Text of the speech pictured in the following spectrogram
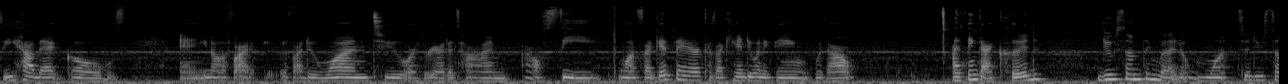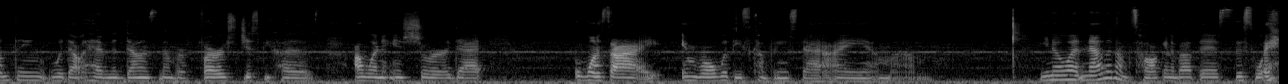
see how that goes and you know if i if i do one two or three at a time i'll see once i get there because i can't do anything without i think i could do something, but I don't want to do something without having the DUNS number first, just because I want to ensure that once I enroll with these companies, that I am, um, you know what? Now that I'm talking about this this way,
